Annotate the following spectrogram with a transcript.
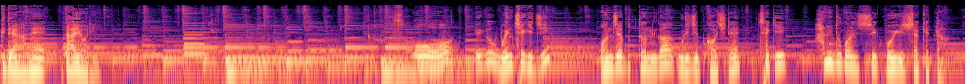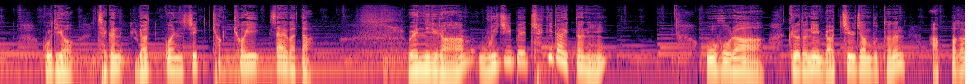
그대 안의 다이어리 어, 이거 웬 책이지? 언제부턴가 우리 집 거실에 책이 한두 권씩 보이기 시작했다. 곧이어 책은 몇 권씩 켜켜이 쌓여갔다. 웬일이람? 우리 집에 책이 다 있다니? 오호라. 그러더니 며칠 전부터는 아빠가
